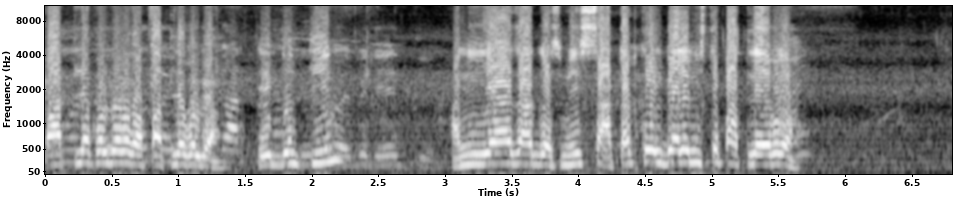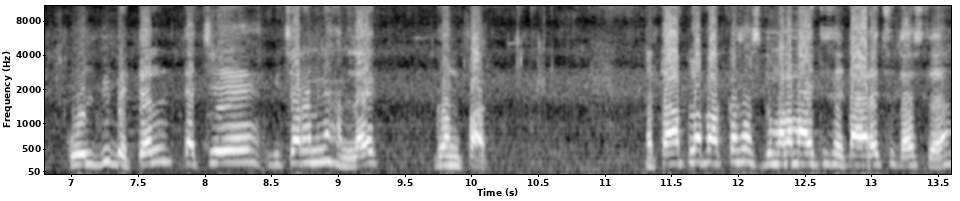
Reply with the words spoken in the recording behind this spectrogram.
पातल्या कोलब्या बघा पातल्या कोलब्या. एक दोन तीन. आणि या जागस म्हणजे सात आठ कोलब्याला नुसते पातल्या आहे बघा. कोलबी भेटेल त्याचे विचाराने मी हाणलाय घनपाक आता आपला पाक कसा असतो तुम्हाला माहितीच आहे टायराच होता असतं.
